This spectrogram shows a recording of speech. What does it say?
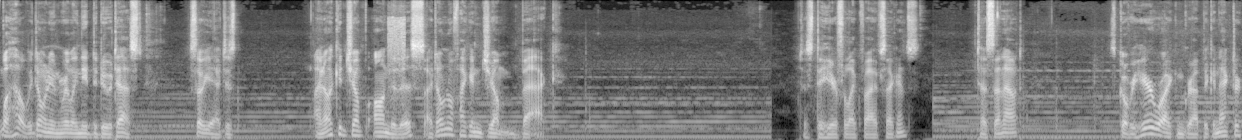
Well, hell, we don't even really need to do a test. So yeah, just... I know I can jump onto this. I don't know if I can jump back. Just stay here for like five seconds. Test that out. Let's go over here where I can grab the connector.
